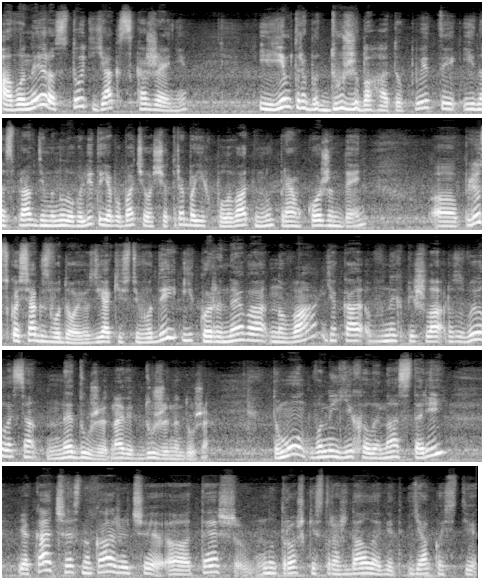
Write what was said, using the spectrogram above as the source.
А вони ростуть як скажені. І їм треба дуже багато пити. І насправді минулого літа я побачила, що треба їх поливати ну прям кожен день. Е, Плюс косяк з водою, з якістю води, і коренева нова, яка в них пішла, розвилася не дуже, навіть дуже не дуже. Тому вони їхали на старій, яка, чесно кажучи, е, теж ну, трошки страждала від якості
